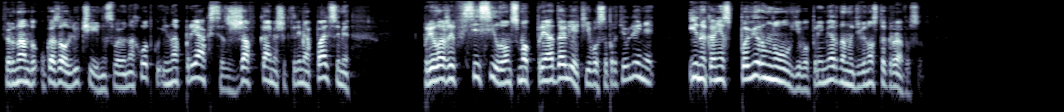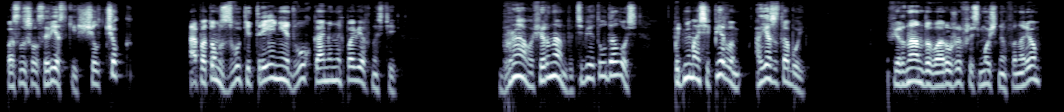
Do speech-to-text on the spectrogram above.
Фернандо указал лючей на свою находку и напрягся, сжав камешек тремя пальцами. Приложив все силы, он смог преодолеть его сопротивление и, наконец, повернул его примерно на 90 градусов. Послышался резкий щелчок, а потом звуки трения двух каменных поверхностей. «Браво, Фернандо, тебе это удалось! Поднимайся первым, а я за тобой!» Фернандо, вооружившись мощным фонарем,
